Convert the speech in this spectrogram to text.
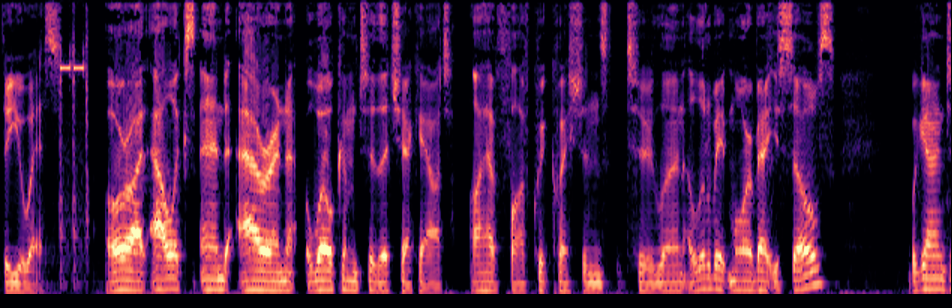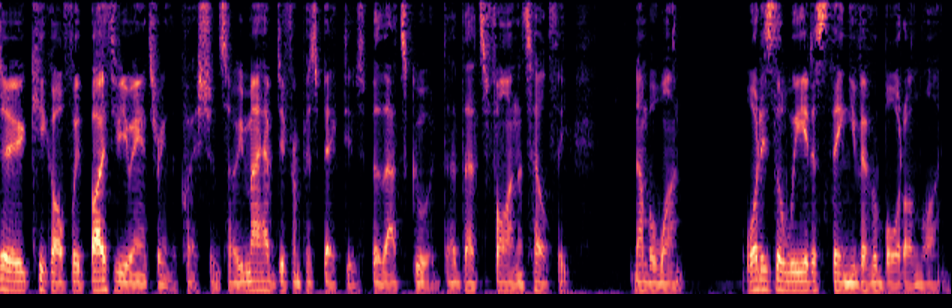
the US. All right, Alex and Aaron, welcome to the checkout. I have five quick questions to learn a little bit more about yourselves. We're going to kick off with both of you answering the question. So we may have different perspectives, but that's good. That, that's fine. That's healthy. Number one, what is the weirdest thing you've ever bought online?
